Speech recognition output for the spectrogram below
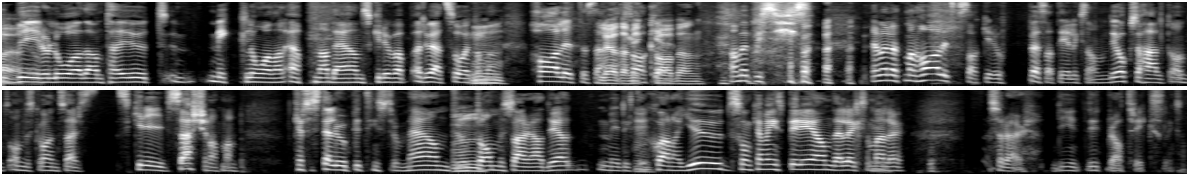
Ja, byrålådan, ta ut micklådan, öppna den, skruva, du vet så, utan man har lite så här Löda saker. mickkabeln. Ja men precis. Nej, men att man har lite saker uppe så att det är liksom, det är också härligt om, om det ska vara en så här skrivsession, att man kanske ställer upp lite instrument runt om så här, med lite sköna ljud som kan vara inspirerande eller liksom, eller sådär. Det är, det är ett bra tricks liksom.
